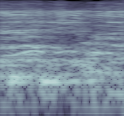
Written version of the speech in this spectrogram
Happy birthday.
